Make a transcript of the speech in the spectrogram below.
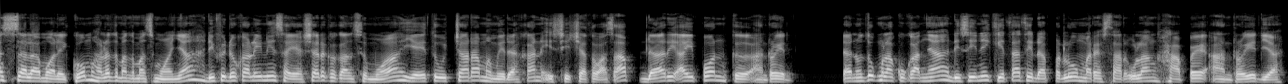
Assalamualaikum, halo teman-teman semuanya. Di video kali ini saya share ke kalian semua yaitu cara memindahkan isi chat WhatsApp dari iPhone ke Android. Dan untuk melakukannya, di sini kita tidak perlu merestart ulang HP Android ya.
